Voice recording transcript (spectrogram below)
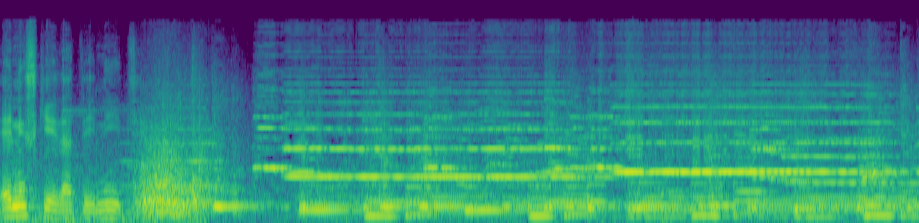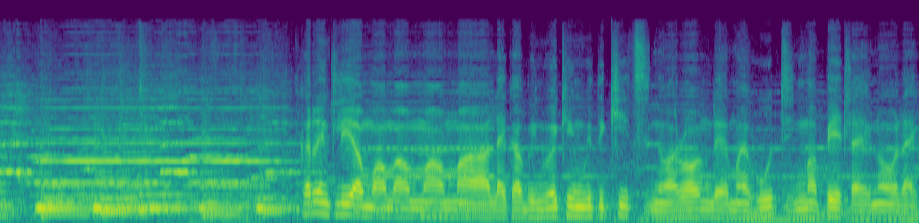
any skill that they need. You know. Currently, I'm, I'm, I'm, I'm uh, like I've been working with the kids, you know, around uh, my hood in my bed, like, you know, like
